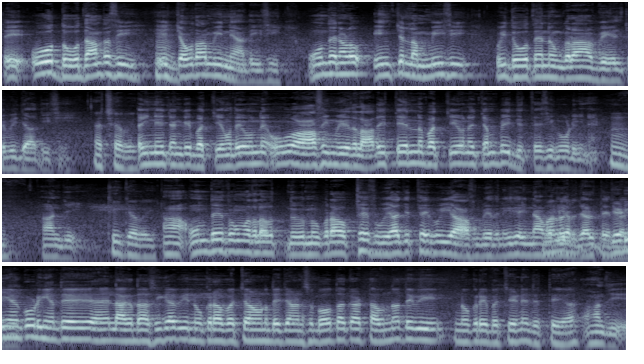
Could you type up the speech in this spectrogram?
ਤੇ ਉਹ ਦੋ ਦੰਦ ਸੀ ਇਹ 14 ਮਹੀਨਿਆਂ ਦੀ ਸੀ। ਉਹਦੇ ਨਾਲੋਂ ਇੰਚ ਲੰਮੀ ਸੀ ਕੋਈ ਦੋ ਤਿੰਨ ਉਂਗਲਾਂ ਵੇਲ ਚ ਵੀ ਜ਼ਿਆਦੀ ਸੀ। ਅੱਛਾ ਬਈ। ਇੰਨੇ ਚੰਗੇ ਬੱਚੇ ਆਉਂਦੇ ਉਹਨੇ ਉਹ ਆਸ ਹੀ ਉਮੀਦ ਲਾ ਦੀ ਤਿੰਨ ਬੱਚੇ ਉਹਨੇ ਚੰਬੇ ਦਿੱਤੇ ਸੀ ਘੋੜੀ ਨੇ। ਹੂੰ। ਹਾਂਜੀ। ਠੀਕ ਹੈ ਬਈ। ਹਾਂ ਉਹਦੇ ਤੋਂ ਮਤਲਬ ਨੁਕਰਾ ਉੱਥੇ ਸੂਇਆ ਜਿੱਥੇ ਕੋਈ ਆਸ ਉਮੀਦ ਨਹੀਂ ਸੀ ਇੰਨਾ ਵਧੀਆ ਰਿਜ਼ਲਟ ਹੈ ਜਿਹੜੀਆਂ ਘੋੜੀਆਂ ਤੇ ਐ ਲੱਗਦਾ ਸੀਗਾ ਵੀ ਨੁਕਰਾ ਬੱਚਾ ਆਉਣ ਦੇ ਚਾਂਸ ਬਹੁਤਾ ਘੱਟ ਆ ਉਹਨਾਂ ਤੇ ਵੀ ਨੁਕਰੇ ਬੱਚੇ ਨੇ ਦਿੱਤੇ ਆ। ਹਾਂਜੀ।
